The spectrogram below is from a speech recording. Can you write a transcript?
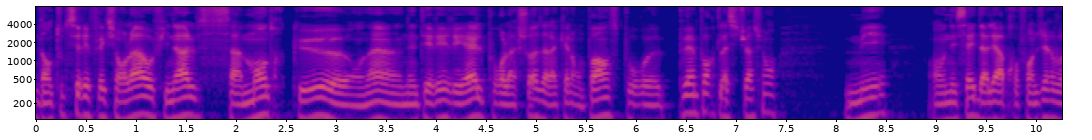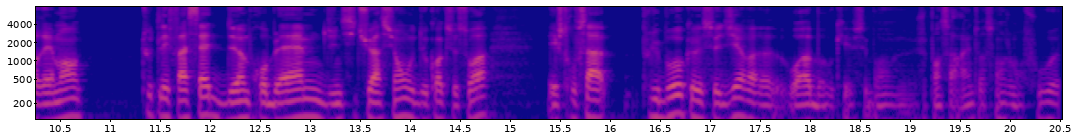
dans toutes ces réflexions-là, au final, ça montre que euh, on a un intérêt réel pour la chose à laquelle on pense, pour euh, peu importe la situation, mais on essaye d'aller approfondir vraiment toutes les facettes d'un problème, d'une situation ou de quoi que ce soit. Et je trouve ça plus beau que se dire euh, ouais bah ok c'est bon, je pense à rien de toute façon, je m'en fous.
